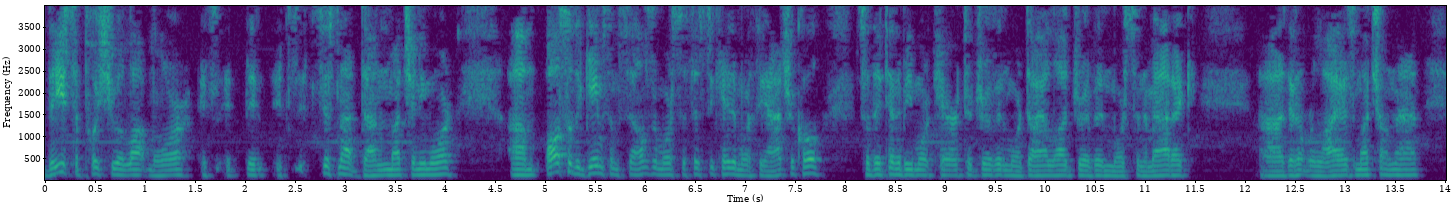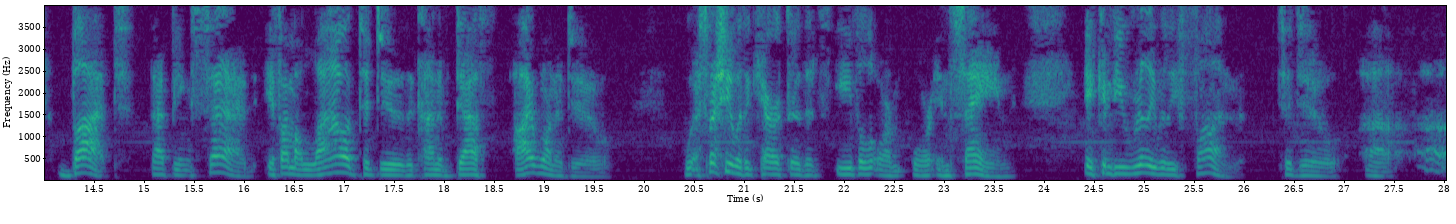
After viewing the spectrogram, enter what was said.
they used to push you a lot more. It's it, it, it's it's just not done much anymore. Um, also, the games themselves are more sophisticated, more theatrical, so they tend to be more character driven, more dialogue driven, more cinematic. Uh, they don't rely as much on that. But that being said, if I'm allowed to do the kind of death I want to do, especially with a character that's evil or or insane, it can be really really fun to do. Uh, uh,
